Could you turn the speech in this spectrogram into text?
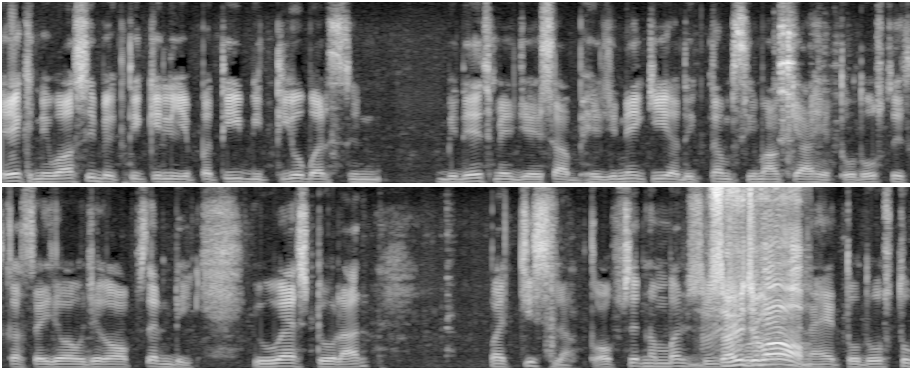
एक निवासी व्यक्ति के लिए पति वित्तीय वर्ष विदेश में जैसा भेजने की अधिकतम सीमा क्या है? तो दोस्तों इसका सही जवाब हो जाएगा ऑप्शन डी यूएस डॉलर पच्चीस लाख। तो ऑप्शन नंबर डी सही जवाब! है। तो दोस्तों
